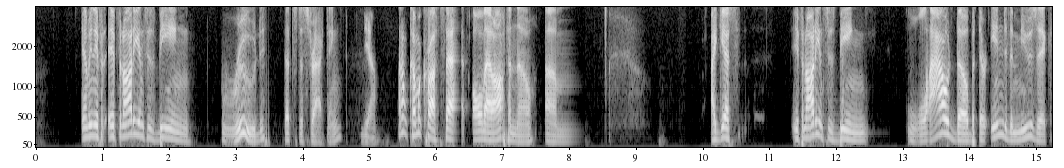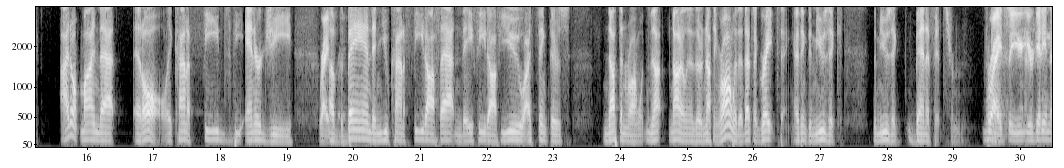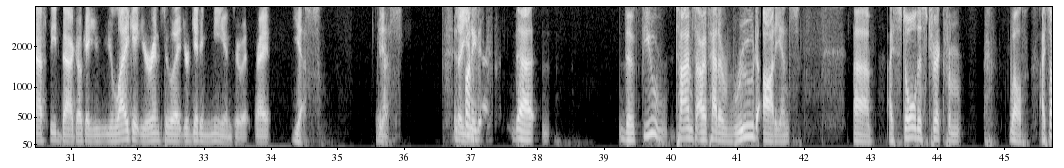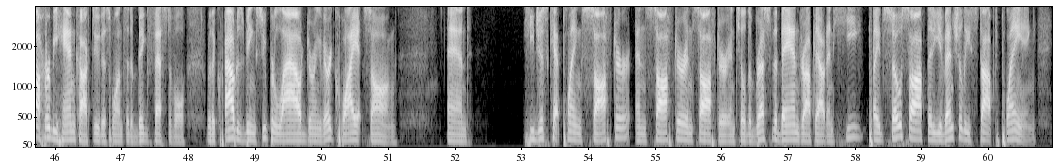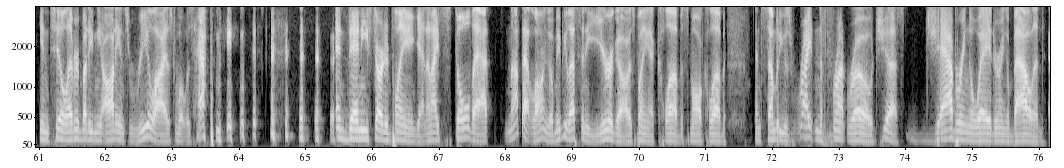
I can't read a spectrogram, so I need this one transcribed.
i mean if if an audience is being rude that's distracting yeah i don't come across that all that often though um i guess if an audience is being loud though but they're into the music i don't mind that at all. It kind of feeds the energy right. of the band and you kind of feed off that and they feed off you i think there's nothing wrong with not not only is there nothing wrong with it that's a great thing i think the music the music benefits from, from right. So you're, you're getting that feedback. Okay, you, you like it, you're into it, you're getting me into it, right? Yes. Yeah. yes. So it's you- funny that the the few times i've had a rude audience uh, i stole this trick from well i saw herbie hancock do this once at a big festival where the crowd was being super loud during a very quiet song. And he just kept playing softer and softer and softer until the rest of the band dropped out and he played so soft that he eventually stopped playing until everybody in the audience realized what was happening. And then he started playing again and i stole that not that long ago maybe less than a year ago. I was playing a club a small club and somebody was right in the front row just jabbering away during a ballad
